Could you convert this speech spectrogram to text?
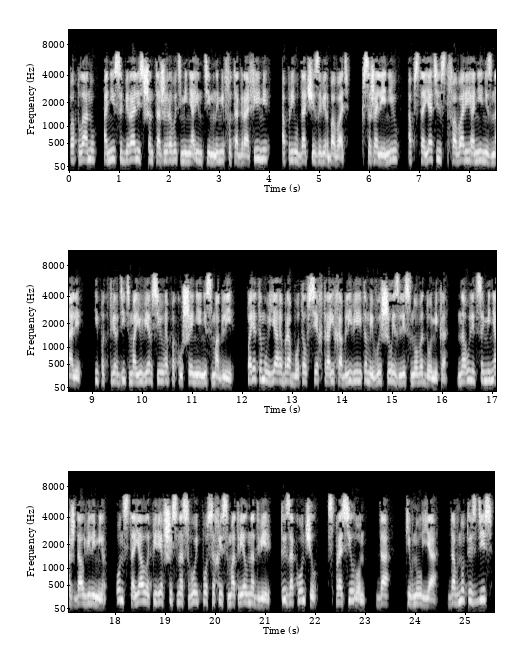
По плану, они собирались шантажировать меня интимными фотографиями, а при удаче завербовать. К сожалению, обстоятельств аварии они не знали, и подтвердить мою версию о покушении не смогли. Поэтому я обработал всех троих обливиитом и вышел из лесного домика. На улице меня ждал Велимир. Он стоял оперевшись на свой посох и смотрел на дверь. «Ты закончил?» – спросил он. «Да», – кивнул я. «Давно ты здесь?»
